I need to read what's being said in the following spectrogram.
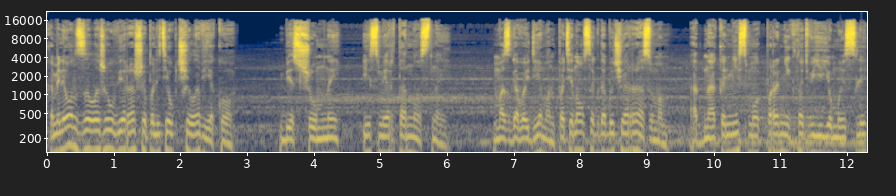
хамелеон заложил вираж и полетел к человеку. Бесшумный и смертоносный. Мозговой демон потянулся к добыче разумом, однако не смог проникнуть в ее мысли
